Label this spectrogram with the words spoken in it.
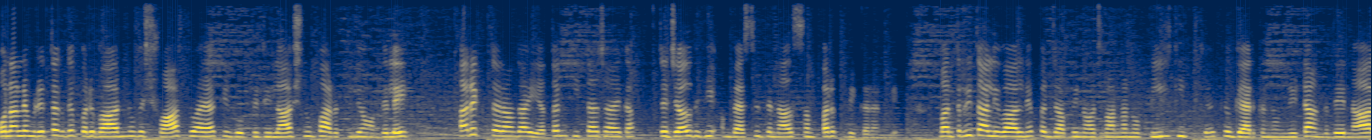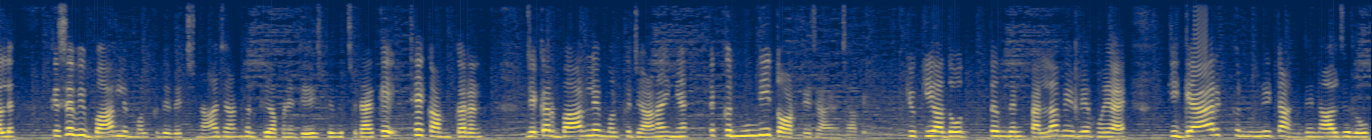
ਉਹਨਾਂ ਨੇ ਮ੍ਰਿਤਕ ਦੇ ਪਰਿਵਾਰ ਨੂੰ ਵਿਸ਼ਵਾਸ ਦਿਵਾਇਆ ਕਿ ਗੋਪੀ ਦੀ ਲਾਸ਼ ਨੂੰ ਭਾਰਤ ਲਿਆਉਣ ਦੇ ਲਈ ਹਰ ਇੱਕ ਤਰ੍ਹਾਂ ਦਾ ਯਤਨ ਕੀਤਾ ਜਾਏਗਾ ਤੇ ਜਲਦ ਹੀ ਅੰਬੈਸੀ ਦੇ ਨਾਲ ਸੰਪਰਕ ਵੀ ਕਰਨਗੇ। ਮੰਤਰੀ ਧਾਲੀਵਾਲ ਨੇ ਪੰਜਾਬੀ ਨੌਜਵਾਨਾਂ ਨੂੰ ਅਪੀਲ ਕੀਤੀ ਹੈ ਕਿ ਉਹ ਗੈਰ ਕਾਨੂੰਨੀ ਢੰਗ ਦੇ ਨਾਲ ਕਿਸੇ ਵੀ ਬਾਹਰਲੇ ਮੁਲਕ ਦੇ ਵਿੱਚ ਨਾ ਜਾਣ, ਬਲਕਿ ਆਪਣੇ ਦੇਸ਼ ਦੇ ਵਿੱਚ ਰਹਿ ਕੇ ਇੱਥੇ ਕੰਮ ਕਰਨ। ਜੇਕਰ ਬਾਹਰਲੇ ਮੁਲਕ ਜਾਣਾ ਹੀ ਹੈ ਤੇ ਕਾਨੂੰਨੀ ਤੌਰ ਤੇ ਜਾਇਆ ਜਾਵੇ। ਕਿਉਂਕਿ ਆ ਦੋ ਤਿੰਨ ਦਿਨ ਪਹਿਲਾਂ ਵੀ ਇਹ ਹੋਇਆ ਹੈ ਕਿ ਗੈਰ ਕਾਨੂੰਨੀ ਢੰਗ ਦੇ ਨਾਲ ਜੋ ਲੋਕ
